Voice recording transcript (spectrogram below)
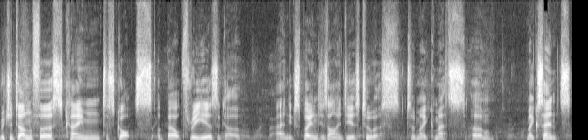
Richard Dunn first came to Scott's about three years ago and explained his ideas to us to make maths um, make sense.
